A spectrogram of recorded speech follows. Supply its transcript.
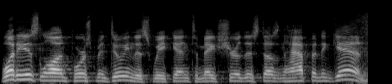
what is law enforcement doing this weekend to make sure this doesn't happen again?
